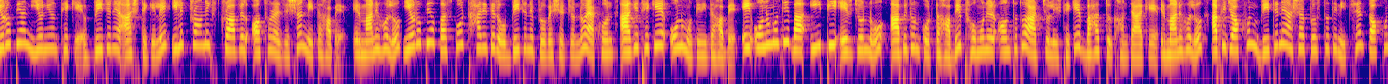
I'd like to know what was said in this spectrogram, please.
ইউরোপিয়ান ইউনিয়ন থেকে ব্রিটেনে আসতে গেলে ইলেকট্রনিক্স ট্রাভেল অথরাইজেশন নিতে হবে। এর মানে হলো, ইউরোপীয় পাসপোর্টধারীদেরও ব্রিটেনে প্রবেশের জন্য এখন আগে থেকে অনুমতি নিতে হবে। এই অনুমতি বা ইটি এর জন্য আবেদন করতে হবে ভ্রমণের অন্তত আটচল্লিশ থেকে বাহাত্তর ঘণ্টা আগে। এর মানে হলো, আপনি যখন ব্রিটেনে আসার প্রস্তুতি নিচ্ছেন, তখন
